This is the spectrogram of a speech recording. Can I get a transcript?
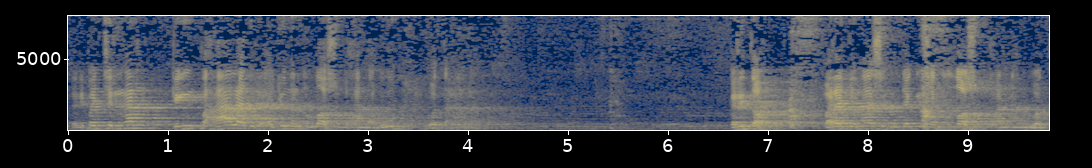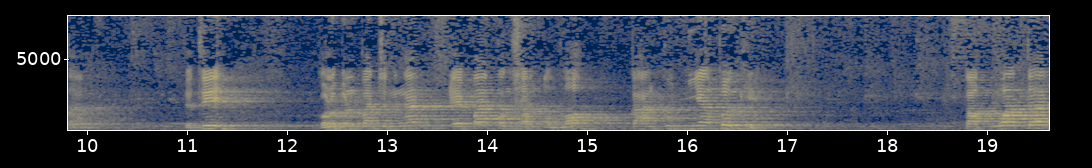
Jadi pancengan kenging pahala dari ajunan Allah Subhanahu wa taala. Kerito para jemaah menjaga Allah Subhanahu wa taala. Jadi kalau ben panjenengan epa konsar Allah keangkunnya bagi kekuatan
